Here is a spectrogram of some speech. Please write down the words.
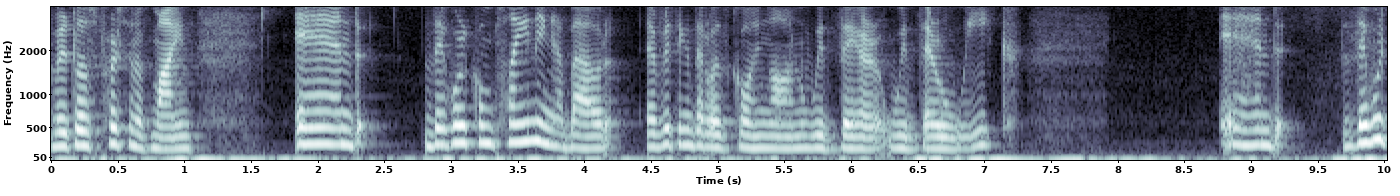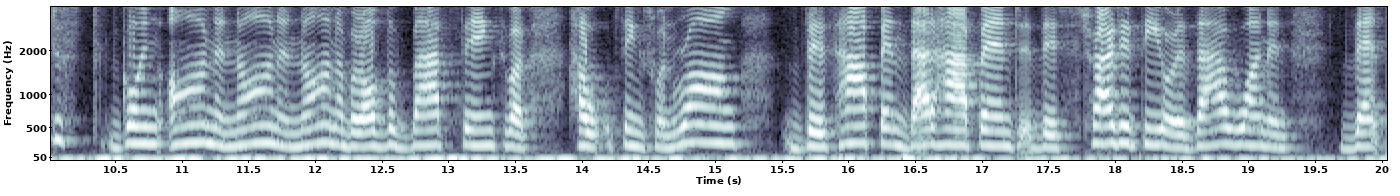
a very close person of mine, and they were complaining about everything that was going on with their with their week. And they were just going on and on and on about all the bad things about how things went wrong this happened that happened this tragedy or that one. And then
